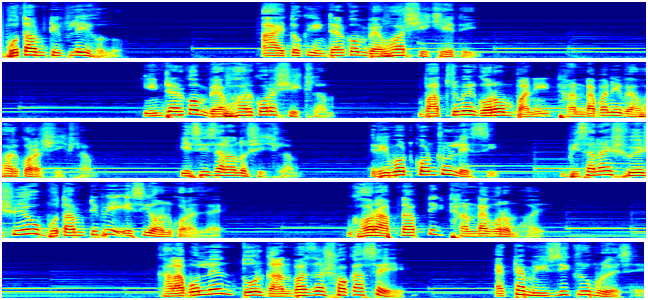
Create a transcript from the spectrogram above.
বোতাম টিপলেই হলো। আয়, তোকে ইন্টারকম ব্যবহার শিখিয়ে দিই। ইন্টারকম ব্যবহার করা শিখলাম। বাথরুমের গরম পানি, ঠান্ডা পানি ব্যবহার করা শিখলাম। এসি চালানো শিখলাম। Remote control AC. বিছানায় শুয়ে শুয়েও বোতাম টিপে এসি অন করা যায়। ঘর আপনা আপনি ঠান্ডা গরম হয়। খালা বললেন, তোর গান বাজনার শখ আছে? একটা মিউজিক রুম রয়েছে।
